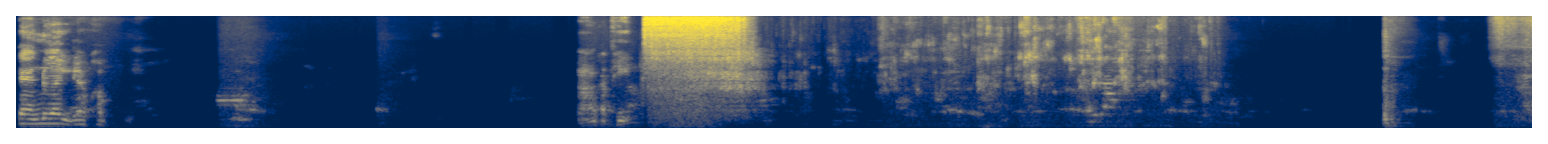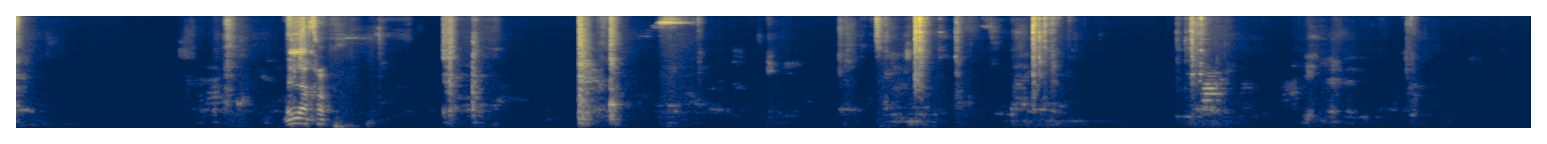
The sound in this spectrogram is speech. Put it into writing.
แกงเนื้ออีกแล้วครับหางกะทิเนื้อครับ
